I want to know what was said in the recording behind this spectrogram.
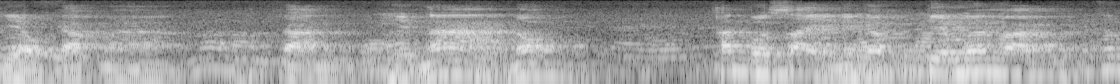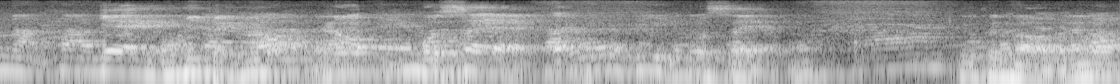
เกี่ยวกับมาการเห็นหน้าเนาะขั้นบใส่นี่ครับเตรียมเหมือนว่าแกงของมีเป็นเนาะเนาะโคแซ่บโคแซ่บ คือเป็นเราแน่นอน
